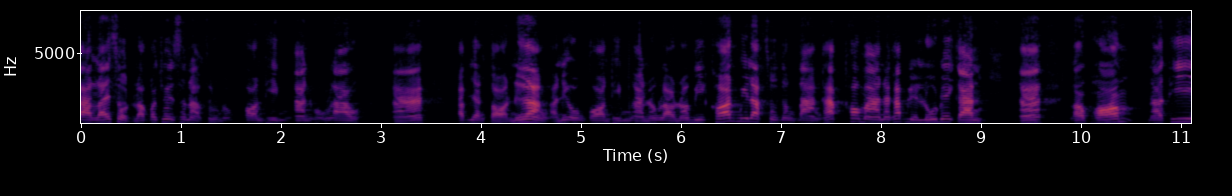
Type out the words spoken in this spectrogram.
การไลฟ์สด เราก็ช่วยสนับสนุนองค์กรทีมงานของเรานะครับอย่างต่อเนื่อง อันนี้องค์กรทีมงานของเราเนาะมีคอร์สมีหลักสูตรต่างๆครับเข้ามานะครับเรียนรู้ด้วยกันนะเราพร้อมนะที่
